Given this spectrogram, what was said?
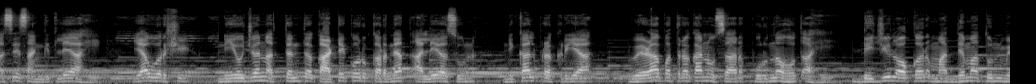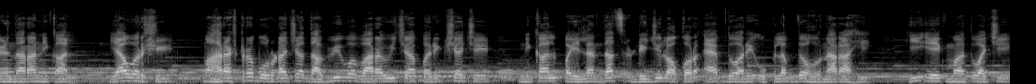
असे सांगितले आहे. यावर्षी नियोजन अत्यंत काटेकोर करण्यात आले असून निकाल प्रक्रिया वेळापत्रकानुसार पूर्ण होत आहे. डिजी लॉकर माध्यमातून मिळणारा निकाल. यावर्षी महाराष्ट्र बोर्डाच्या दहावी व बारावीच्या परीक्षेचे निकाल पहिल्यांदाच डिजी लॉकर ॲपद्वारे उपलब्ध होणार आहे. ही एक महत्त्वाची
